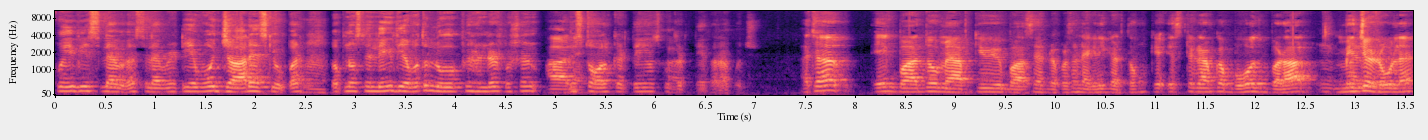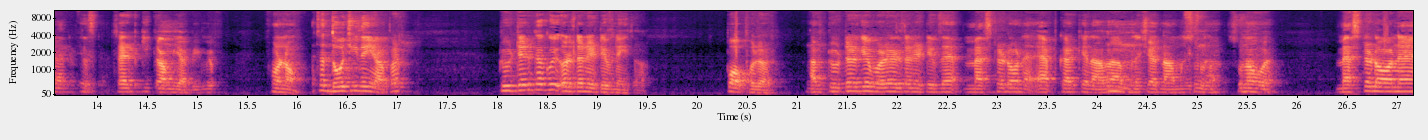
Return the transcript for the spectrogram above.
کوئی بھی سیلیبریٹی ہے وہ جا رہے ہیں اس کے اوپر اپنا اس نے لنک دیا وہ تو لوگ پھر ہنڈریڈ پرسینٹ انسٹال کرتے ہیں اس کو کرتے ہیں۔ سارا کچھ۔ اچھا ایک بات جو میں آپ کی بات سے ہنڈریڈ پرسینٹ ایگری کرتا ہوں کہ انسٹاگرام کا بہت بڑا میجر رول ہے اس تھریڈ کی کامیابی میں فور ناؤ اچھا دو چیزیں یہاں پر۔ ٹویٹر کا کوئی الٹرنیٹیو نہیں تھا پاپولر اب ٹویٹر کے بڑے الٹرنیٹیوز ہیں میسٹرڈون ایپ کر کے نام ہے آپ نے شاید نام نہیں سنا۔ سنا ہوا ہے۔ میسٹرڈون ہے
